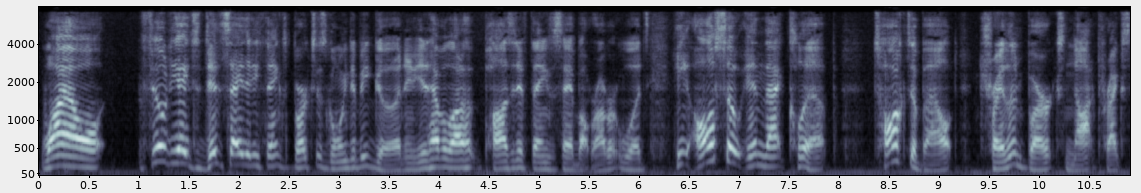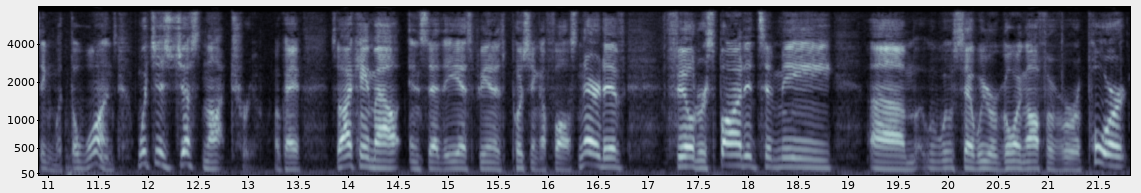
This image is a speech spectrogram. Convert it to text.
While Field Yates did say that he thinks Burks is going to be good, and he did have a lot of positive things to say about Robert Woods. He also, in that clip, talked about Treylon Burks not practicing with the ones, which is just not true. Okay, so I came out and said the ESPN is pushing a false narrative. Field responded to me um, said we were going off of a report.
